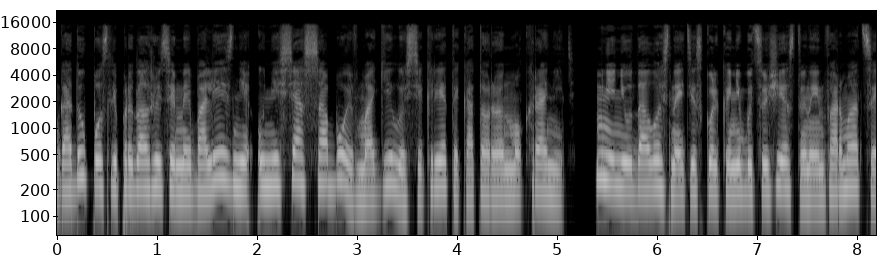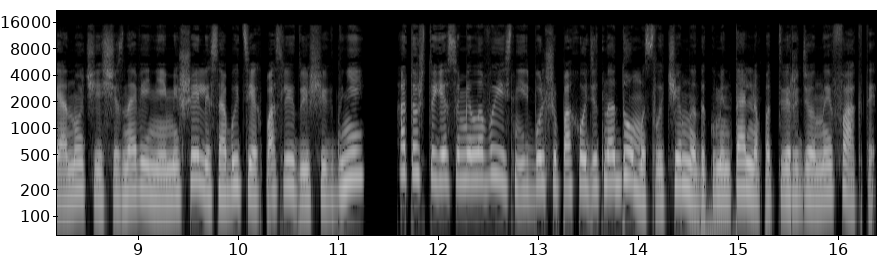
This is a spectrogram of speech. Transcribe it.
году после продолжительной болезни, унеся с собой в могилу секреты, которые он мог хранить. Мне не удалось найти сколько-нибудь существенной информации о ночи исчезновения Мишели и событиях последующих дней, а то, что я сумела выяснить, больше походит на домыслы, чем на документально подтвержденные факты.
